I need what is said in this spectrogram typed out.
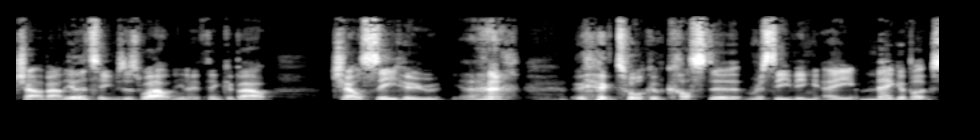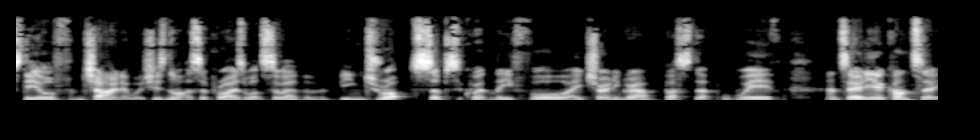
chat about the other teams as well. You know, think about Chelsea, who talk of Costa receiving a megabucks deal from China, which is not a surprise whatsoever, but being dropped subsequently for a training ground bust up with Antonio Conte.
